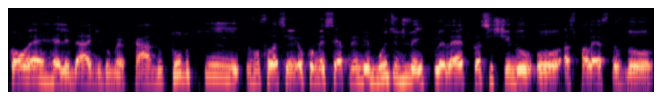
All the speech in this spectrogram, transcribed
qual é a realidade do mercado, tudo que eu vou falar assim, eu comecei a aprender muito de veículo elétrico assistindo o, as palestras do,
